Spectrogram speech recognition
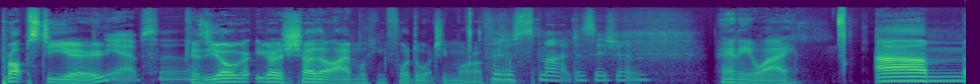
props to you yeah, absolutely. because you're you got to show that I'm looking forward to watching more of Such it. a smart decision. Anyway, um,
